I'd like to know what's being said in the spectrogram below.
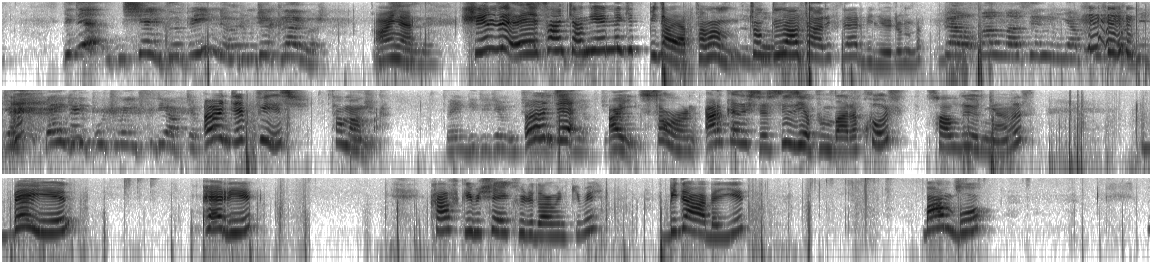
Bir de şey göbeğimde örümcekler var. Aynen. Şimdi e, sen kendi yerine git bir daha yap tamam mı? Çok güzel tarifler biliyorum ben. Ben vallahi senin yaptığını yapmayacağım. Ben gidip uçma iksiri yapacağım. Önce fiş. Tamam mı? Ben gideceğim uçma Önce ay sonra arkadaşlar siz yapın bari kuş. Sallıyorum yalnız. Beyin. Peri. Kas gibi şey kürdanlık gibi. Bir daha beyin. Bambu.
